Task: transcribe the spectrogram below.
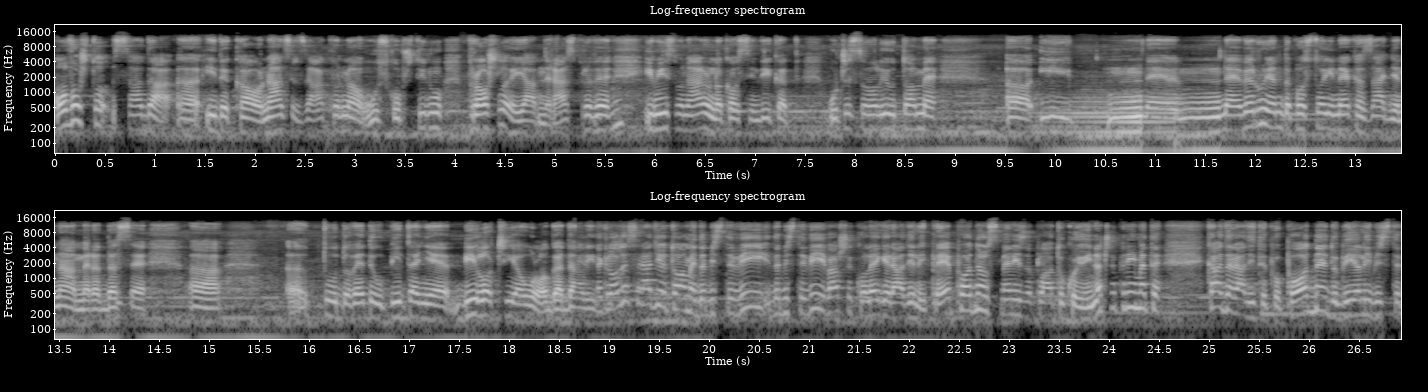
Ovo što sada ide kao nacrt zakona u Skupštinu, prošlo je javne rasprave i mi smo naravno kao sindikat učestvovali u tome i ne, ne verujem da postoji neka zadnja namera da se tu dovede u pitanje bilo čija uloga. Da li... Dakle, ovde se radi o tome da biste vi, da biste vi i vaše kolege radili prepodne u smeni za platu koju inače primate. Kada radite popodne, dobijali biste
